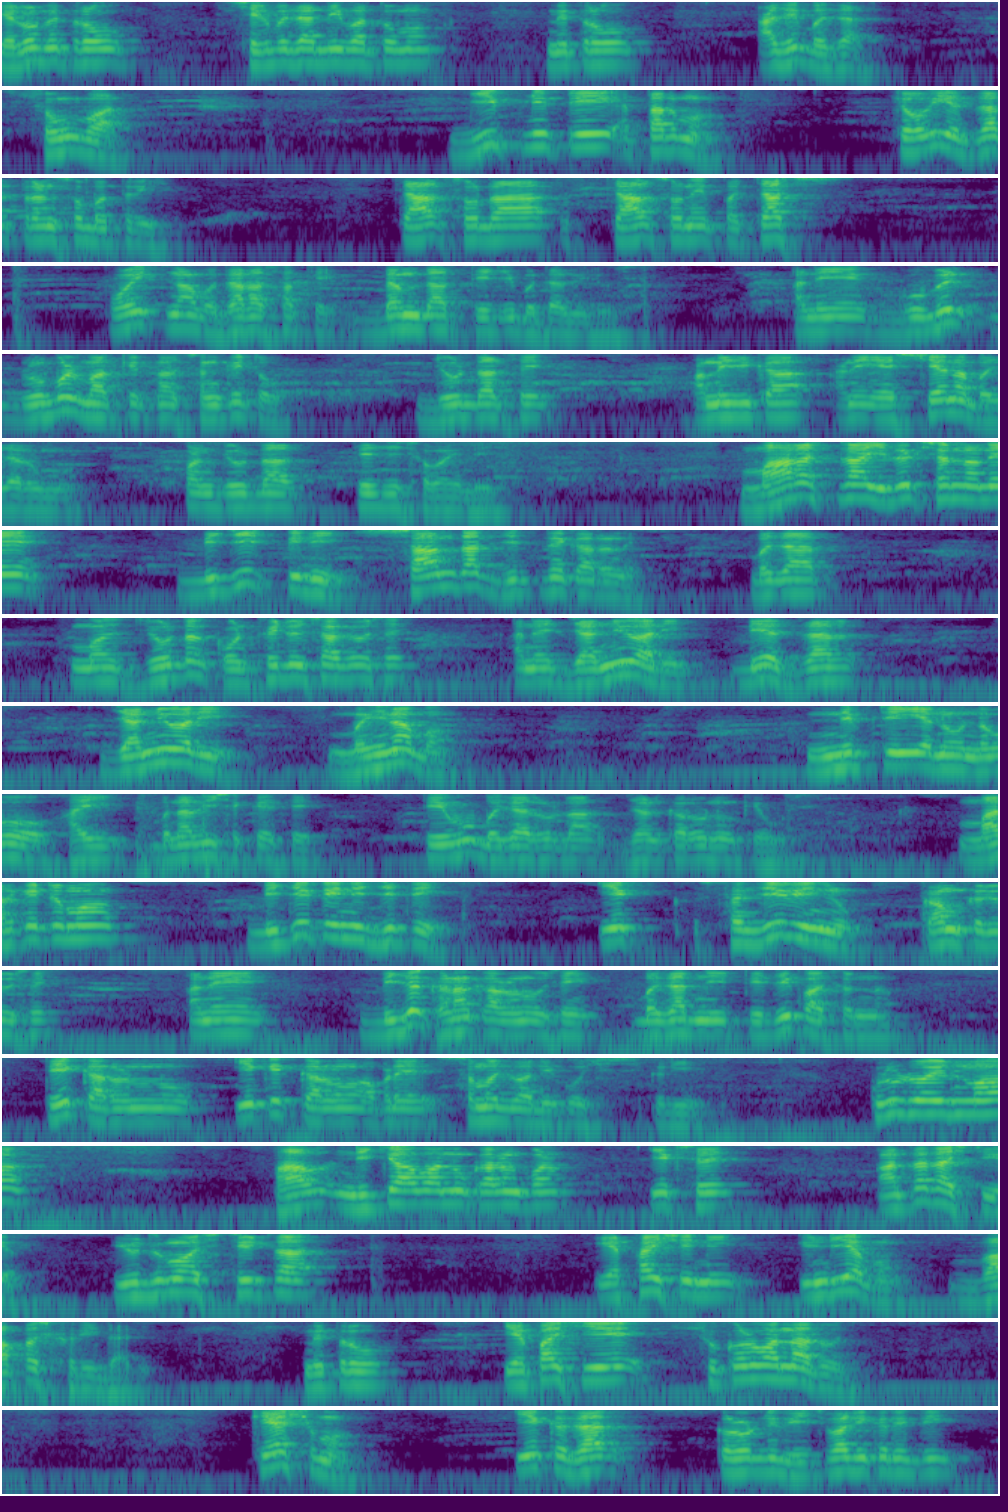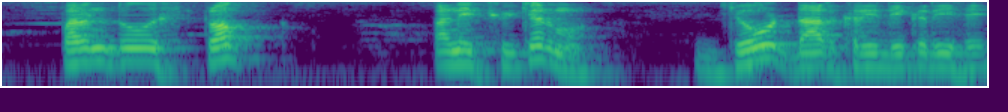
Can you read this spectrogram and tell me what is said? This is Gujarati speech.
હેલો મિત્રો, શેરબજારની વાતોમાં. મિત્રો, આજે બજાર, સોમવાર. ગીફ્ટ નિફ્ટી અત્યારમાં ચોવીસ હજાર ત્રણસો બત્રીસ, ચારસોના ચારસો ને પચાસ પોઈન્ટના વધારા સાથે દમદાર તેજી બતાવી રહ્યું છે. અને ગ્લોબલ ગ્લોબલ માર્કેટના સંકેતો જોરદાર છે. અમેરિકા અને એશિયાના બજારોમાં પણ જોરદાર તેજી છવાયેલી છે. મહારાષ્ટ્રના ઇલેક્શન અને બીજેપીની શાનદાર જીતને કારણે બજારમાં જોરદાર કોન્ફિડન્સ આવ્યો છે અને જાન્યુઆરી બે હજાર જાન્યુઆરી મહિનામાં નિફ્ટી એનો નવો હાઈ બનાવી શકે છે તેવું બજારોના જાણકારોનું કહેવું છે. માર્કેટમાં બીજેપીની જીતે એક સંજીવીનું કામ કર્યું છે અને બીજા ઘણા કારણો છે બજારની તેજી પાછળના. તે કારણોનો, એક એક કારણો આપણે સમજવાની કોશિશ કરીએ. ક્રૂડ ઓઇલમાં ભાવ નીચે આવવાનું કારણ પણ એક છે આંતરરાષ્ટ્રીય યુદ્ધમાં સ્થિરતા એફઆઈસીની ઇન્ડિયામાં વાપસ ખરીદારી. મિત્રો, એફઆઈસીએ શુક્રવારના રોજ કેશમાં એક હજાર કરોડની વેચવાલી કરી હતી, પરંતુ સ્ટોક અને ફ્યુચરમાં જોરદાર ખરીદી કરી છે.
